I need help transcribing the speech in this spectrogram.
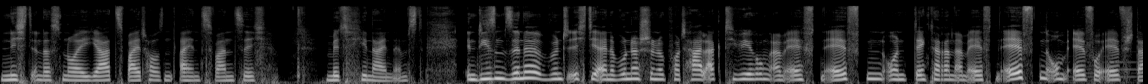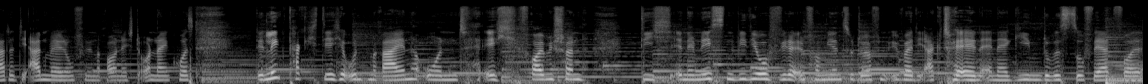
nicht in das neue Jahr 2021 mit hineinnimmst. In diesem Sinne wünsche ich dir eine wunderschöne Portalaktivierung am 11.11. .11. und denk daran, am 11.11. .11. um 11.11 Uhr .11 startet die Anmeldung für den Rauhnächte Online-Kurs. Den Link packe ich dir hier unten rein und ich freue mich schon, dich in dem nächsten Video wieder informieren zu dürfen über die aktuellen Energien. Du bist so wertvoll.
